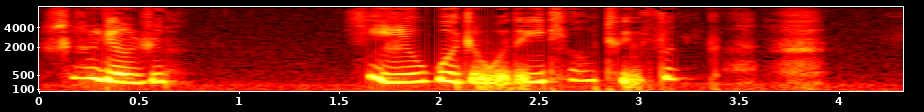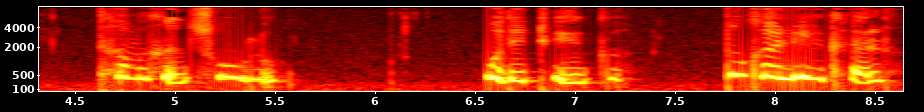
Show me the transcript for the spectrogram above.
让两人一人握着我的一条腿分开，他们很粗鲁，我的腿根都快裂开了，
